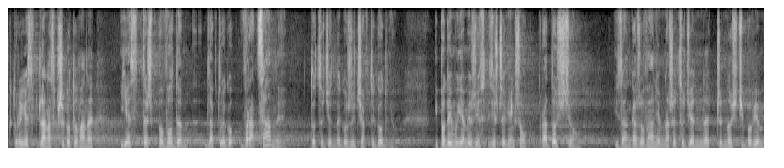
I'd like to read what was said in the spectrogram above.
które jest dla nas przygotowane, jest też powodem, dla którego wracamy do codziennego życia w tygodniu. I podejmujemy z jeszcze większą radością i zaangażowaniem nasze codzienne czynności, bowiem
